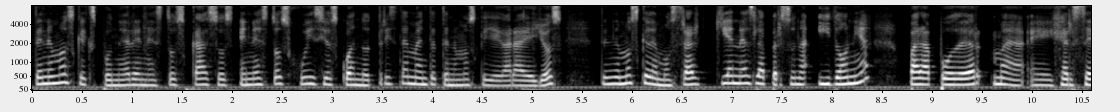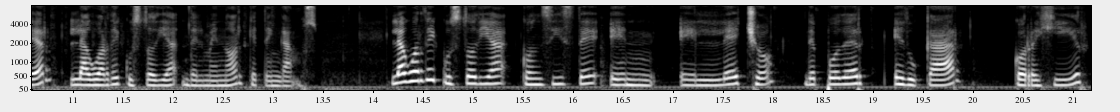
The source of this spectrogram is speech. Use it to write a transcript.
tenemos que exponer en estos casos, en estos juicios, cuando tristemente tenemos que llegar a ellos, tenemos que demostrar quién es la persona idónea para poder ejercer la guardia y custodia del menor que tengamos. La guardia y custodia consiste en el hecho de poder educar, corregir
